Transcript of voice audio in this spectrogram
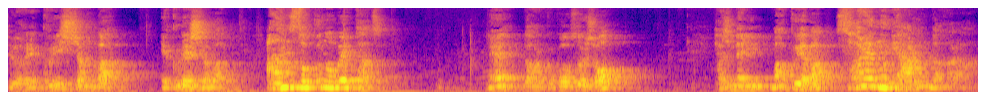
というわけでクリスチャンはエクレシアは安息の上に立つ。ね？だからここそうでしょ？初めに幕屋はサレムにあるんだから。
